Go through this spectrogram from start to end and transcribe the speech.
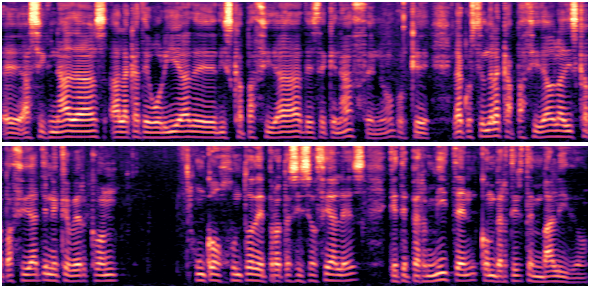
eh, asignadas a la categoría de discapacidad desde que nacen, ¿no? porque la cuestión de la capacidad o la discapacidad tiene que ver con un conjunto de prótesis sociales que te permiten convertirte en válido.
